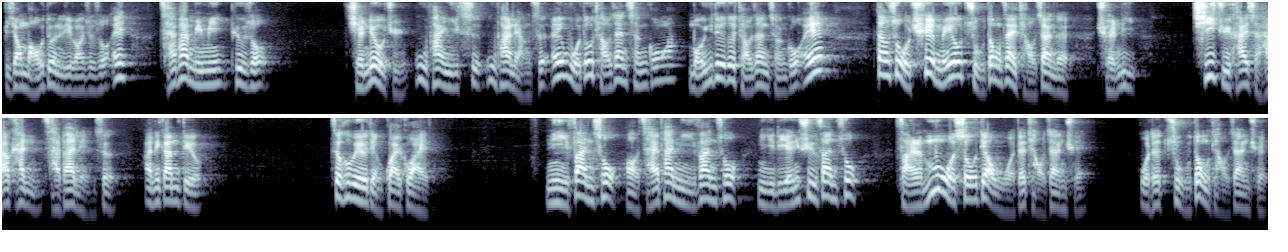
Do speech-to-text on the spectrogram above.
比较矛盾的地方就是说，哎，裁判明明，譬如说前六局误判一次、误判两次，哎，我都挑战成功啊，某一队都挑战成功，哎，但是我却没有主动在挑战的权利。七局开始还要看裁判脸色啊，你敢丢？这会不会有点怪怪的？你犯错哦，裁判你犯错，你连续犯错，反而没收掉我的挑战权，我的主动挑战权。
